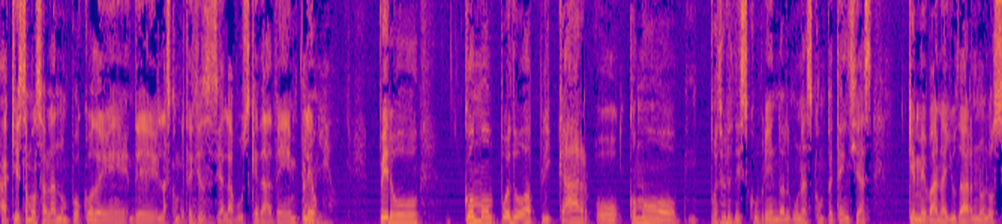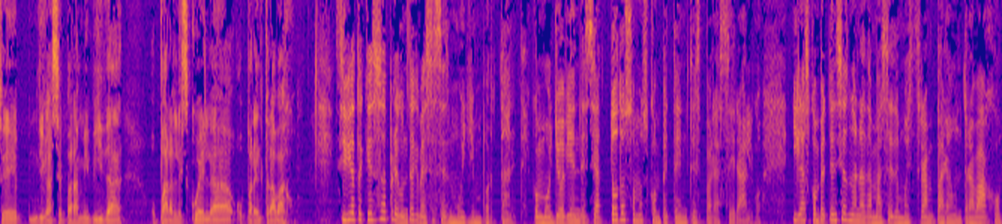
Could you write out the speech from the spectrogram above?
Aquí estamos hablando un poco de, de las competencias hacia la búsqueda de empleo. Empleo. Pero, ¿cómo puedo aplicar o cómo puedo ir descubriendo algunas competencias que me van a ayudar, no lo sé, dígase para mi vida o para la escuela o para el trabajo? Sí, fíjate que esa pregunta que me haces es muy importante. Como yo bien decía, todos somos competentes para hacer algo. Y las competencias no nada más se demuestran para un trabajo.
